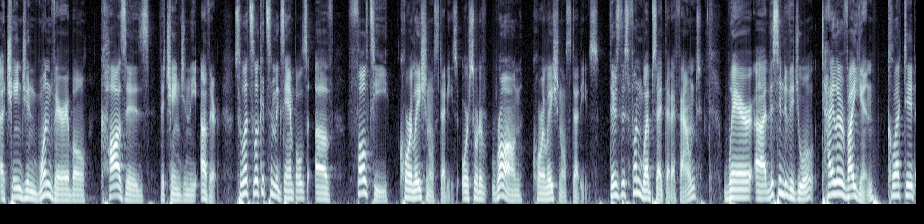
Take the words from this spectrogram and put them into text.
a change in one variable causes the change in the other. So let's look at some examples of faulty correlational studies or sort of wrong correlational studies. There's this fun website that I found where uh, this individual, Tyler Vigen, collected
